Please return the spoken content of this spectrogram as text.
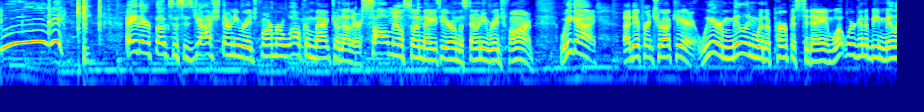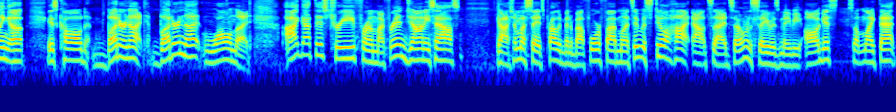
Woo-wee. Hey there, folks. This is Josh, Stoney Ridge Farmer. Welcome back to another Sawmill Sundays here on the Stoney Ridge Farm. We got a different truck here. We are milling with a purpose today, and what we're gonna be milling up is called butternut, butternut walnut. I got this tree from my friend Johnny's house gosh, I must say it's probably been about four or five months. It was still hot outside, so I want to say it was maybe August, something like that.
